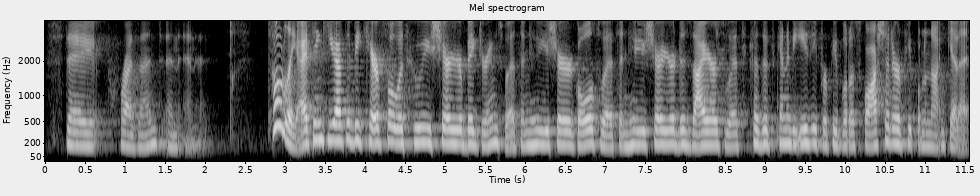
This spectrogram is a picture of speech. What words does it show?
stay present and in it? Totally. I think you have to be careful with who you share your big dreams with and who you share your goals with and who you share your desires with because it's going to be easy for people to squash it or people to not get it.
